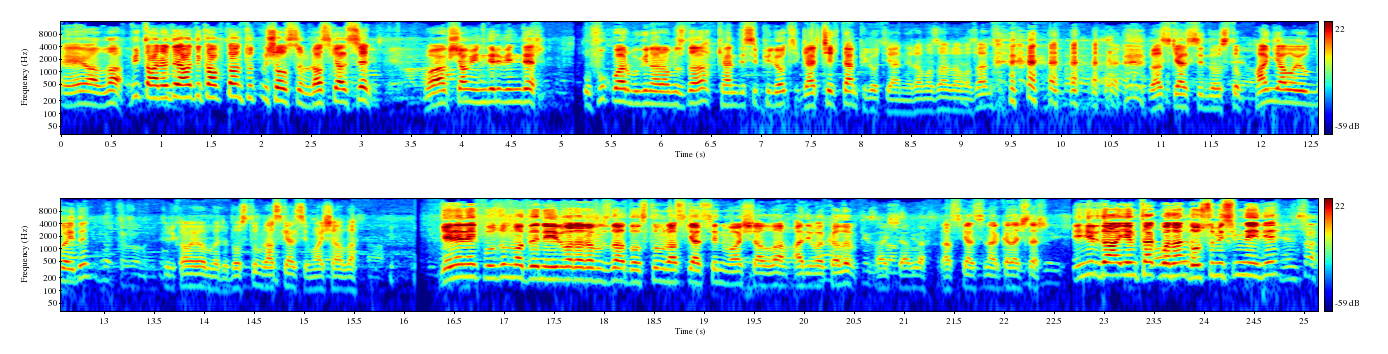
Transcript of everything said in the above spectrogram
Eyvallah. Bir tane de hadi kaptan tutmuş olsun. Rast gelsin. Bu akşam indir bindir. Ufuk var bugün aramızda. Kendisi pilot. Gerçekten pilot yani. Ramazan Ramazan. rast gelsin dostum. Hangi hava yolundaydın? Türk Hava Yolları. Dostum rast gelsin maşallah. Gelenek bozulmadığı nehir var aramızda. Dostum rast gelsin maşallah. Hadi bakalım. Maşallah. Rast gelsin arkadaşlar. Nehir daha yem takmadan. Dostum ismi neydi? Ensar.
